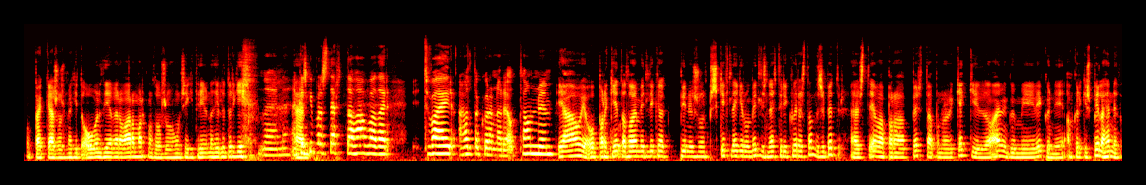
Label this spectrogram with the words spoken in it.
og Begga er svo sem ekki óvenn því að vera varamarkmann þó svo hún sé ekki trífin að því hlutverki nei, nei, en, En- kannski bara stert að hafa þær tvær halda hver annari á tánum. Já, já, og bara geta þá einmitt líka pínu svona skipt leikir um millisinn eftir í hverja standa sér betur. Veist, ef að bara Birta búin að vera geggið á æfingum í vikunni, okkur ekki spila henni þá.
